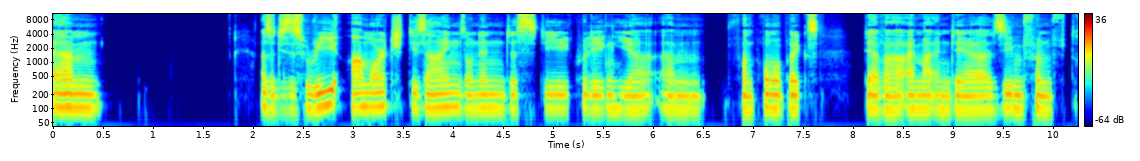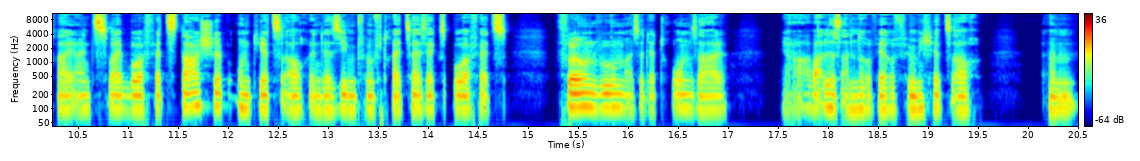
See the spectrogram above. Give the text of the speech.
Ähm, also dieses Re-Armored Design, so nennen das die Kollegen hier ähm, von Promobrix, der war einmal in der 75312 Boba Fett Starship und jetzt auch in der 75326 Boba Fett's Throne Room, also der Thronsaal. Ja, aber alles andere wäre für mich jetzt auch ähm,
